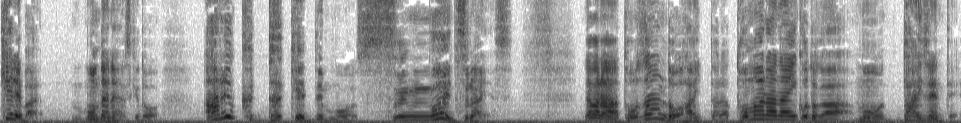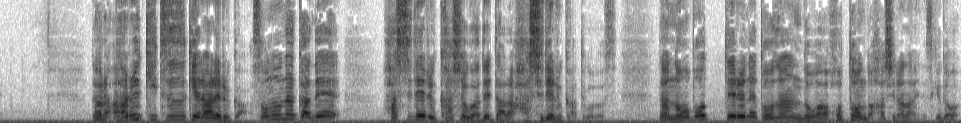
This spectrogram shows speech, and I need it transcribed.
ければ問題ないんですけど、歩くだけでも、すんごい辛いんです。だから、登山道入ったら止まらないことがもう大前提。だから歩き続けられるか。その中で走れる箇所が出たら走れるかってことです。だから登ってるね、登山道はほとんど走らないんですけど、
